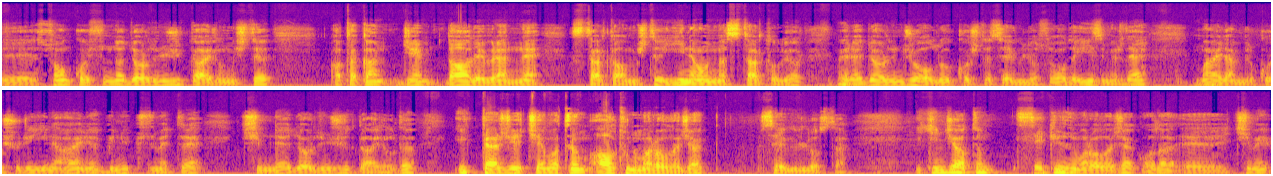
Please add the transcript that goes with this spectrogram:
e, son koşusunda dördüncülükle ayrılmıştı. Atakan Cem Dağ Devren'le start almıştı. Yine onunla start oluyor. Böyle dördüncü olduğu koşuda sevgili olsa o da İzmir'de Maylan bir koşucu yine aynı 1300 metre çimde dördüncülükle ayrıldı. İlk tercih edeceğim atım 6 numara olacak sevgili dostlar. İkinci atım 8 numara olacak. O da e, çimi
